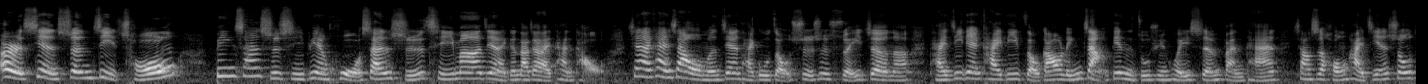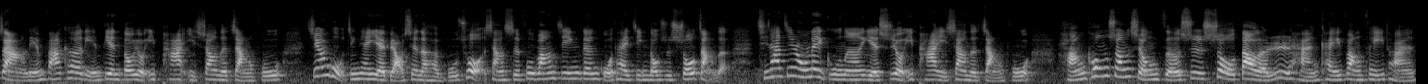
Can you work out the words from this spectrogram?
二线生技从。冰山时期变火山时期吗？今天来跟大家来探讨。先来看一下我们今天台股走势，是随着呢台积电开低走高领涨，电子族群回升反弹，像是红海今天收涨，联发科、联电都有一趴以上的涨幅。金融股今天也表现得很不错，像是富邦金跟国泰金都是收涨的，其他金融类股呢也是有一趴以上的涨幅。航空双雄则是受到了日韩开放飞团。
